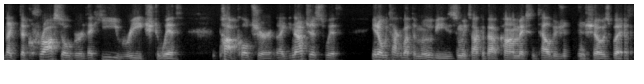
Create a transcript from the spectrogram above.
like the crossover that he reached with pop culture like not just with you know we talk about the movies and we talk about comics and television shows but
